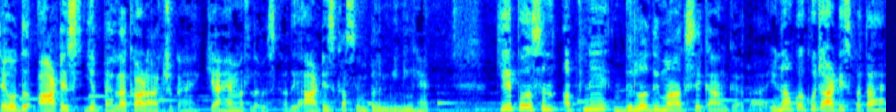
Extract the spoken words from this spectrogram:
देखो द आर्टिस्ट ये पहला कार्ड आ चुका है। क्या है मतलब इसका? द आर्टिस्ट का सिंपल मीनिंग है ये पर्सन अपने दिलो दिमाग से काम कर रहा है। यू नो आपको कुछ आर्टिस्ट पता है?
